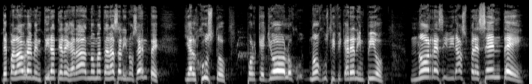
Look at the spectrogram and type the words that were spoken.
De palabra de mentira te alejarás, no matarás al inocente y al justo, porque yo no justificaré al impío. No recibirás presente.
